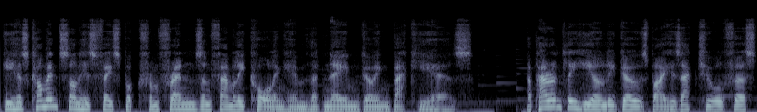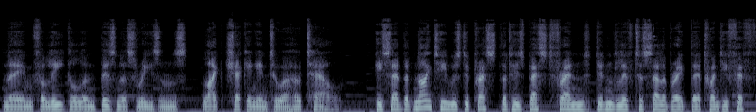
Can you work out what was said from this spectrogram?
He has comments on his Facebook from friends and family calling him that name going back years. Apparently he only goes by his actual first name for legal and business reasons, like checking into a hotel. He said that night he was depressed that his best friend didn't live to celebrate their 25th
